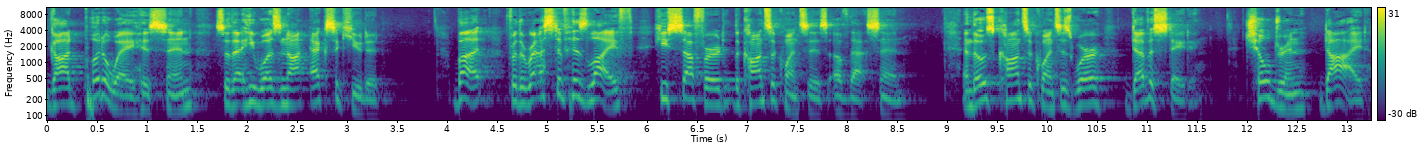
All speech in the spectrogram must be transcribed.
God put away his sin so that he was not executed. But for the rest of his life, he suffered the consequences of that sin. And those consequences were devastating. Children died,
